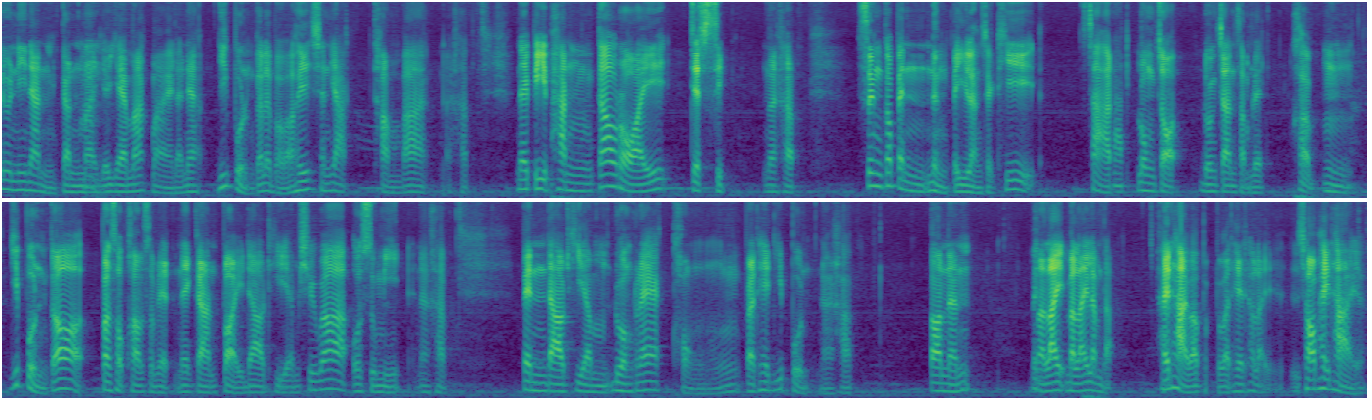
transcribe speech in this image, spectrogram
นู่นนี่นั่นกันมาเยอะแยะมากมายแล้วเนี่ยญี่ปุ่นก็เลยบอกว่าเฮ้ยฉันอยากทำบ้างนะครับในปี 1970 นะครับ ซึ่งก็เป็นหนึ่งปีหลังจากที่สหรัฐลงจอดดวงจันทร์สำเร็จครับอืมญี่ปุ่นก็ประสบความสำเร็จในการปล่อยดาวเทียม ชื่อว่าโอซูมินะครับ เป็นดาวเทียมดวงแรกของประเทศญี่ปุ่นนะครับ ตอนนั้นมาไล่มาไล่ลำดับ ให้ถ่ายว่าประเทศเท่าไหร่ ชอบให้ถ่ายอะ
